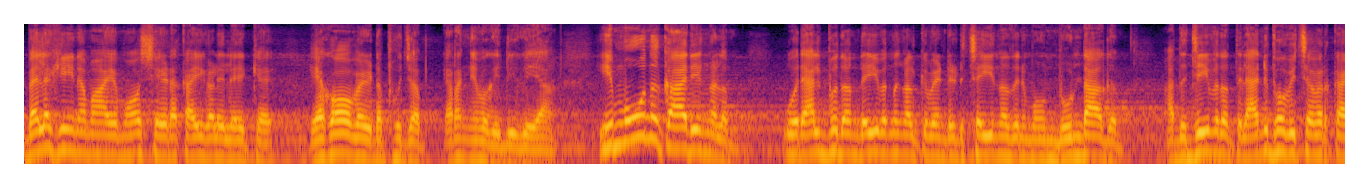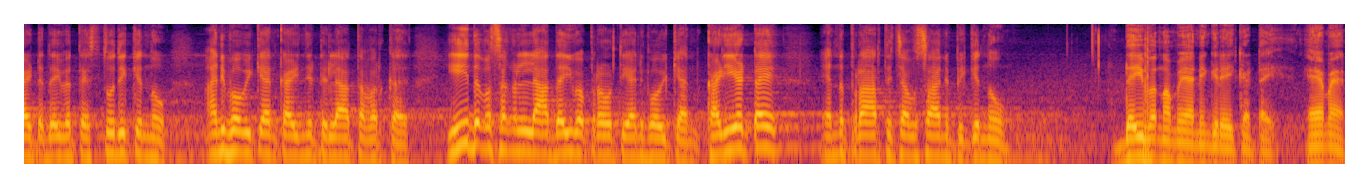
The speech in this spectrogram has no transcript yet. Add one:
ബലഹീനമായ മോശയുടെ കൈകളിലേക്ക് യഹോവയുടെ ഭുജം ഇറങ്ങി വരികയാണ്. ഈ മൂന്ന് കാര്യങ്ങളും ഒരു അത്ഭുതം ദൈവം നിങ്ങൾക്ക് വേണ്ടിയിട്ട് ചെയ്യുന്നതിന് മുൻപ് ഉണ്ടാകും. അത് ജീവിതത്തിൽ അനുഭവിച്ചവർക്കായിട്ട് ദൈവത്തെ സ്തുതിക്കുന്നു. അനുഭവിക്കാൻ കഴിഞ്ഞിട്ടില്ലാത്തവർക്ക് ഈ ദിവസങ്ങളിൽ ആ ദൈവപ്രവൃത്തി അനുഭവിക്കാൻ കഴിയട്ടെ എന്ന് പ്രാർത്ഥിച്ച് അവസാനിപ്പിക്കുന്നു. ദൈവം നമ്മെ അനുഗ്രഹിക്കട്ടെ. ഏമേൻ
